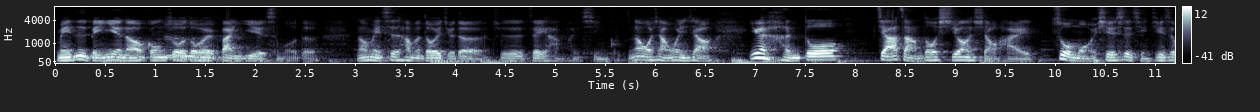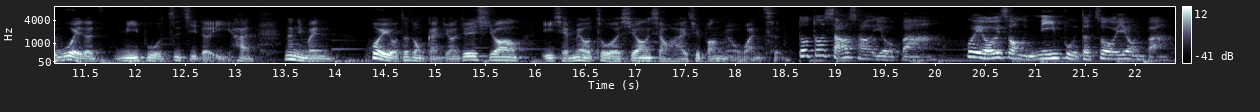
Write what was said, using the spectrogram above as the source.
没日没夜，然后工作都会半夜什么的，然后每次他们都会觉得就是这一行很辛苦。那我想问一下哦，因为很多家长都希望小孩做某一些事情，其实为了弥补自己的遗憾，那你们会有这种感觉吗？就是希望以前没有做的，希望小孩去帮你们完成。多多少少有吧，会有一种弥补的作用吧。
